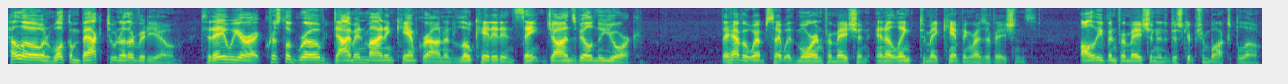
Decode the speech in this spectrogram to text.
Hello and welcome back to another video. Today we are at Crystal Grove Diamond Mining Campground and located in St. Johnsville, New York. They have a website with more information and a link to make camping reservations. I'll leave information in the description box below.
